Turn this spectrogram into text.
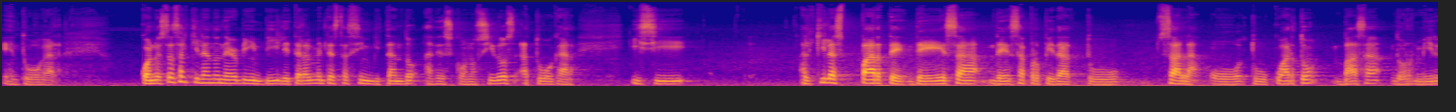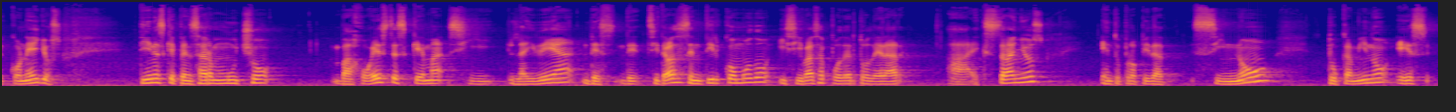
en tu hogar. Cuando estás alquilando en Airbnb, literalmente estás invitando a desconocidos a tu hogar. Y si alquilas parte de esa, de esa propiedad, tu sala o tu cuarto, vas a dormir con ellos. Tienes que pensar mucho bajo este esquema si la idea de, si te vas a sentir cómodo y si vas a poder tolerar a extraños en tu propiedad. Si no, tu camino es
